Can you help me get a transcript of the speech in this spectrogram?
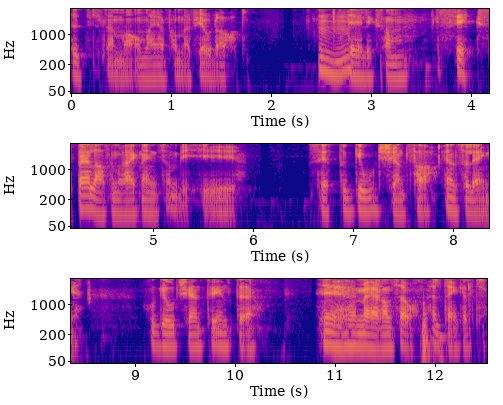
hittills än om man jämför med fjolåret. Mm. Det är liksom sex spelare som räknar in som vi sätter godkänt för än så länge. Och godkänt är inte eh, mer än så, helt enkelt.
